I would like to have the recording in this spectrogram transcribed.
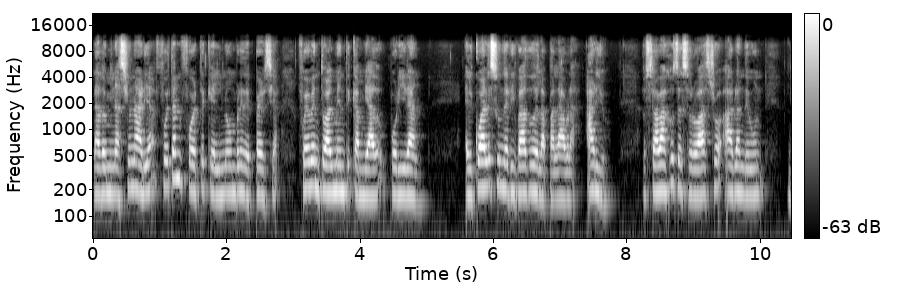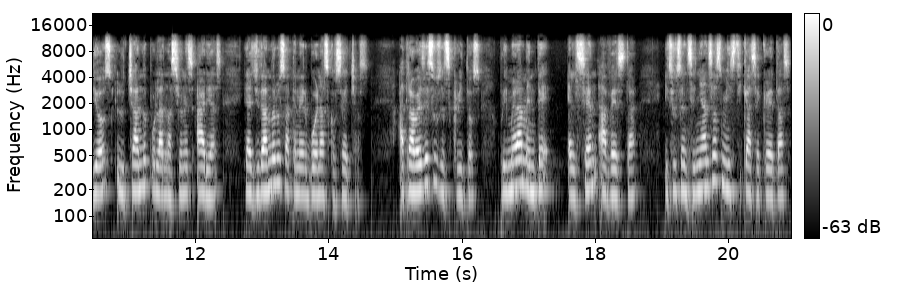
La dominación aria fue tan fuerte que el nombre de Persia fue eventualmente cambiado por Irán, el cual es un derivado de la palabra ario. Los trabajos de Zoroastro hablan de un Dios luchando por las naciones arias y ayudándolos a tener buenas cosechas. A través de sus escritos, primeramente el Zen Avesta y sus enseñanzas místicas secretas,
